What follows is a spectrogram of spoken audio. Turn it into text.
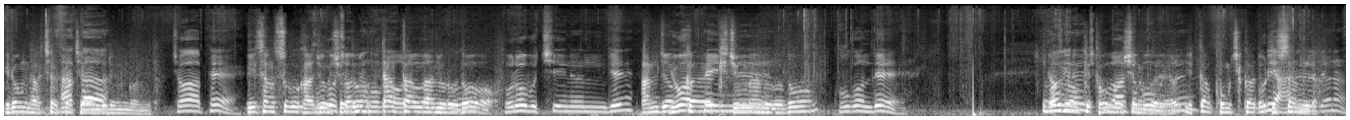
1억 낙찰까지 아까 안 드리는 겁니다. 저 앞에 이상 쓰고 가져오셔도 땅값만으로도 도로 붙이는 게 요 앞에 기준만으로도 국어인데 1억 여기는 돈 버시는 거예요. 일단 공시가도 비쌉니다.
